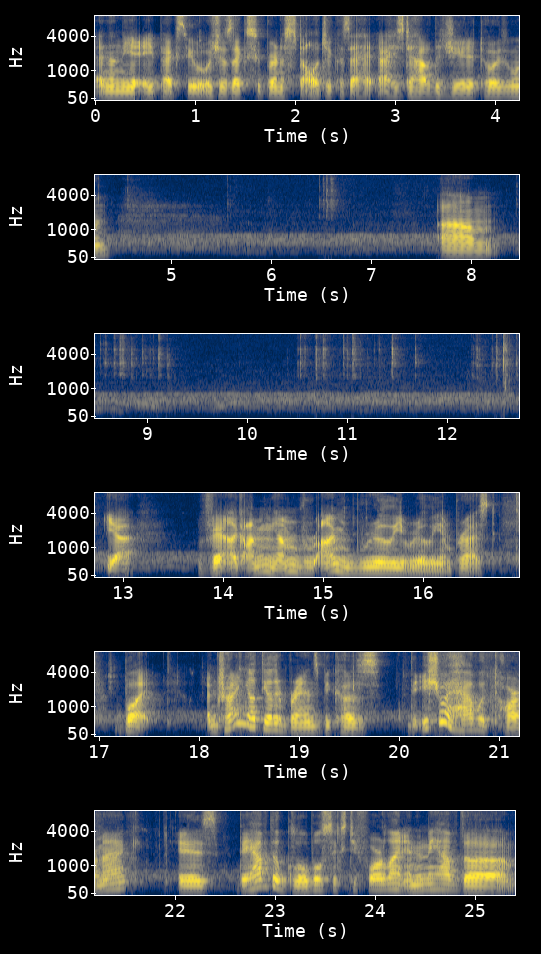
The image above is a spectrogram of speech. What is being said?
And then the Apex view which is like super nostalgic because I, I used to have the Jada Toys one. Um, yeah, very like I mean I'm I'm really really impressed, but I'm trying out the other brands because the issue I have with Tarmac is they have the Global 64 line and then they have the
